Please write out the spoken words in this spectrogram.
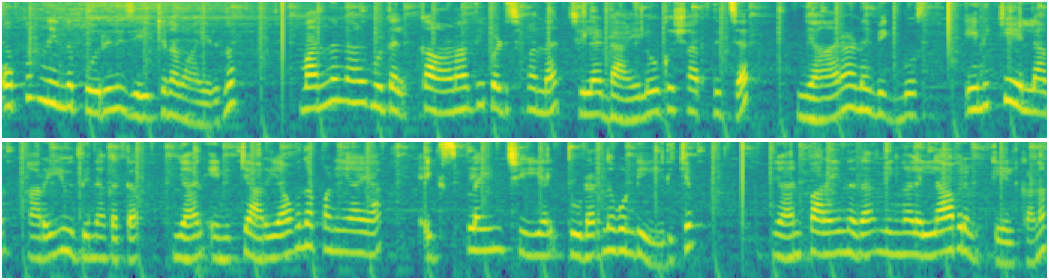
ഒപ്പം നിന്ന് പൊരുതി ജയിക്കണമായിരുന്നു. വന്ന നാൾ മുതൽ കാണാതെ പഠിച്ചു വന്ന ചില ഡയലോഗ് ഛർദ്ദിച്ച് ഞാനാണ് ബിഗ് ബോസ്. എനിക്കെല്ലാം അറിയൂ ഇതിനകത്ത്. ഞാൻ എനിക്കറിയാവുന്ന പണിയായ എക്സ്പ്ലെയിൻ ചെയ്യൽ തുടർന്നുകൊണ്ടേയിരിക്കും. ഞാൻ പറയുന്നത് നിങ്ങളെല്ലാവരും കേൾക്കണം.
